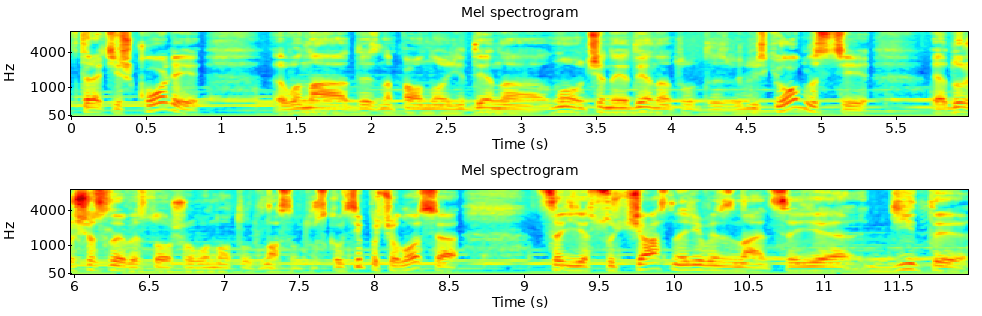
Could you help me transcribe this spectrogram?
в третій школі, вона десь, напевно, єдина, ну чи не єдина тут в Львівській області. Я дуже щасливий з того, що воно тут власне в Трускавці почалося. Це є сучасний рівень знань, це є діти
